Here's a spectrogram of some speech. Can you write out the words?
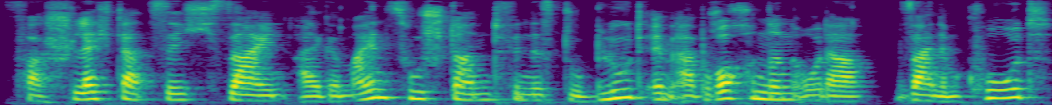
verschlechtert sich sein Allgemeinzustand, findest du Blut im Erbrochenen oder seinem Kot.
